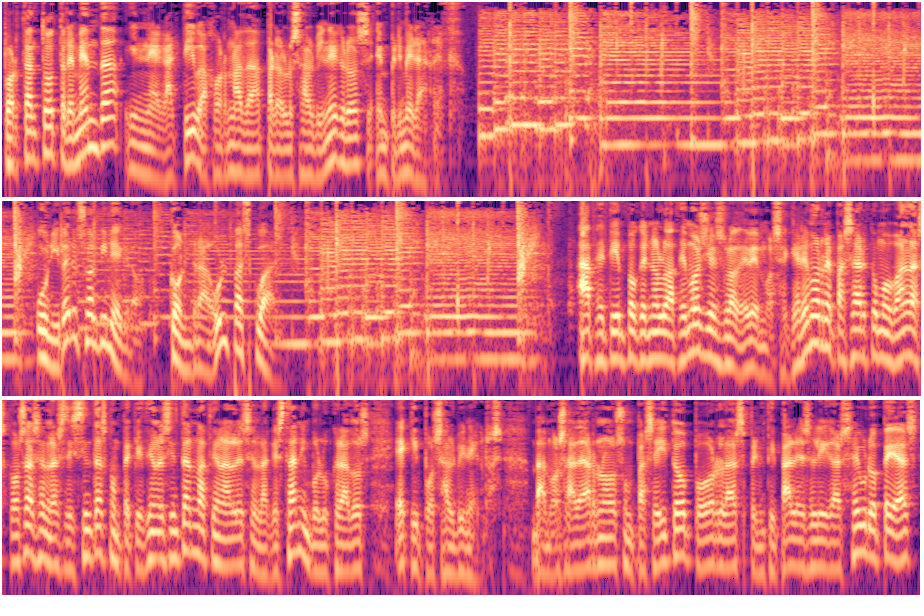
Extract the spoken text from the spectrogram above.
Por tanto, tremenda y negativa jornada para los albinegros en primera ref. Universo Albinegro con Raúl Pascual. Hace tiempo que no lo hacemos y os lo debemos. Queremos repasar cómo van las cosas en las distintas competiciones internacionales en las que están involucrados equipos albinegros. Vamos a darnos un paseíto por las principales ligas europeas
